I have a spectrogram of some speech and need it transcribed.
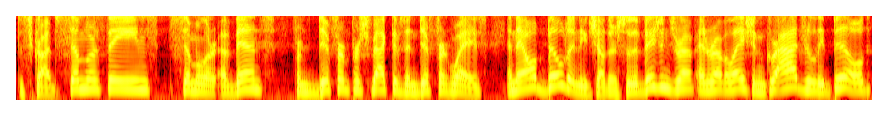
describe similar themes, similar events from different perspectives and different ways. And they all build in each other. So the visions and revelation gradually build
